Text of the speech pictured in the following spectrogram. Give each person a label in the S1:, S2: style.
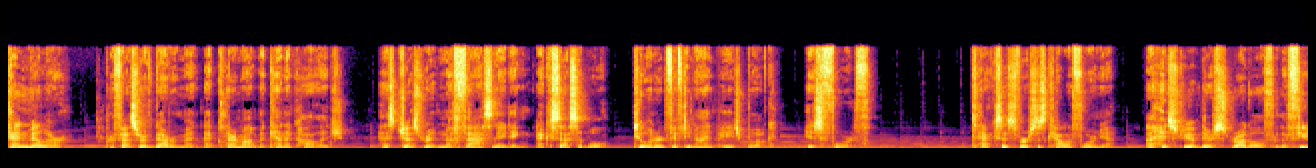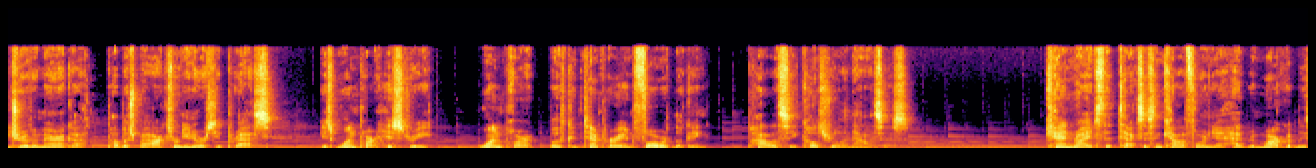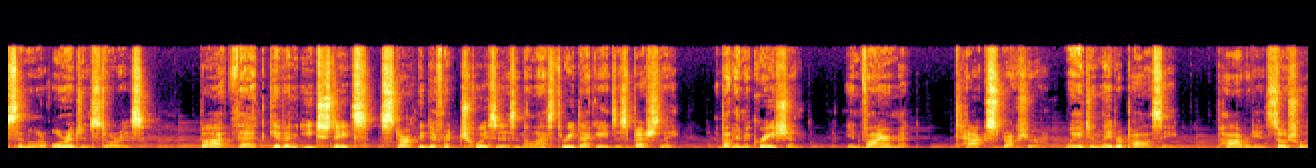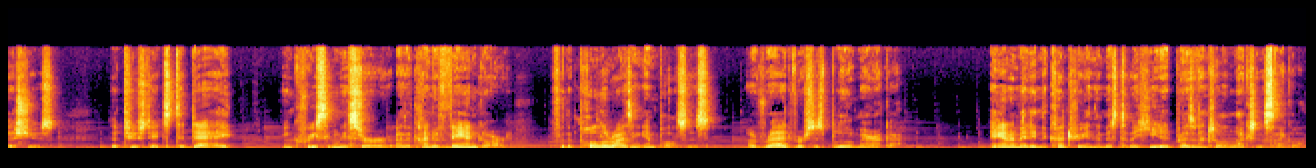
S1: Ken Miller, professor of government at Claremont McKenna College, has just written a fascinating, accessible 259 page book, his fourth. Texas versus California A History of Their Struggle for the Future of America, published by Oxford University Press, is one part history, one part both contemporary and forward looking policy cultural analysis. Ken writes that Texas and California had remarkably similar origin stories, but that given each state's starkly different choices in the last three decades, especially about immigration, the environment, tax structure, wage and labor policy, poverty, and social issues, the two states today increasingly serve as a kind of vanguard for the polarizing impulses of red versus blue America, animating the country in the midst of a heated presidential election cycle.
